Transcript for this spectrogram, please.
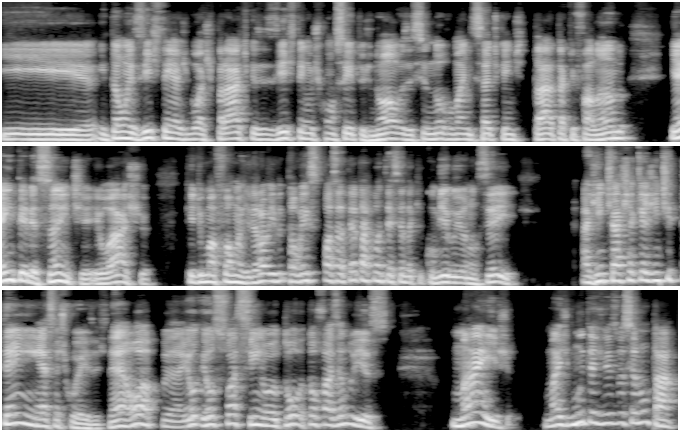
E então existem as boas práticas, existem os conceitos novos, esse novo mindset que a gente está tá aqui falando. E é interessante, eu acho, que de uma forma geral, e talvez possa até estar tá acontecendo aqui comigo e eu não sei, a gente acha que a gente tem essas coisas, né? Ó, oh, eu, eu sou assim, eu tô, tô fazendo isso. Mas, mas muitas vezes você não está.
